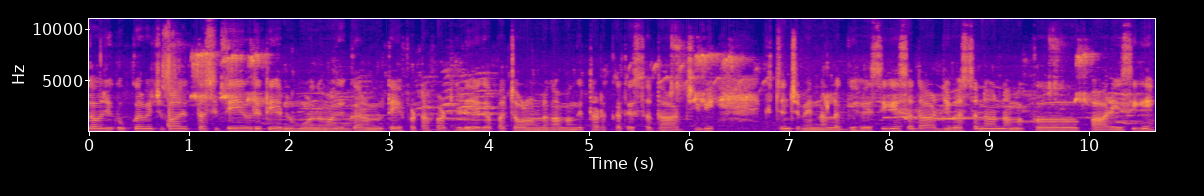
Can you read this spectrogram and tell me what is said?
ਲਓ ਜੀ ਕੁੱਕਰ ਵਿੱਚ ਪਾ ਦਿੱਤਾ ਸੀ ਤੇਲ ਤੇ ਤੇਲ ਨੂੰ ਹੋਣ ਦੇਵਾਂਗੇ ਗਰਮ ਤੇ ਫਟਾਫਟ ਜਿਹੜੇ ਹੈਗੇ ਆਪਾਂ ਚੌਲਾਂ ਨੂੰ ਲਗਾਵਾਂਗੇ ਤੜਕਾ ਤੇ ਸਰਦਾਰ ਜੀ ਵੀ ਕਿਚਨ 'ਚ ਮੇਰੇ ਨਾਲ ਲੱਗੇ ਹੋਏ ਸੀਗੇ। ਸਰਦਾਰ ਜੀ ਬਸ ਨਾ ਨਮਕ ਪਾ ਰਹੇ ਸੀਗੇ।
